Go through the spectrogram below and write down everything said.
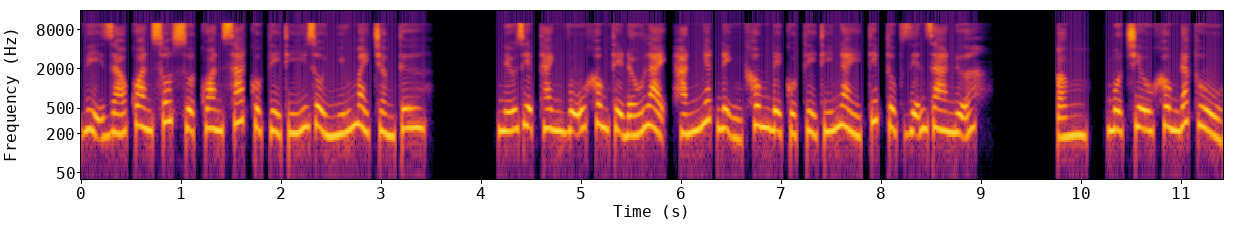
Vị giáo quan sốt ruột quan sát cuộc tỷ thí rồi nhíu mày trầm tư. Nếu Diệp Thanh Vũ không thể đấu lại, hắn nhất định không để cuộc tỷ thí này tiếp tục diễn ra nữa. Ầm, một chiêu không đắc thủ,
